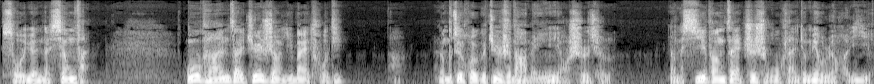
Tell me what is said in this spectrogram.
所愿的相反，乌克兰在军事上一败涂地，啊，那么最后一个军事大本营也要失去了。那么西方再支持乌克兰就没有任何意义了，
